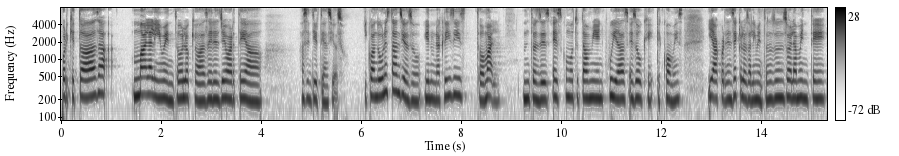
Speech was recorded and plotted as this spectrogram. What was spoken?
porque todo ese mal alimento lo que va a hacer es llevarte a, a sentirte ansioso. Y cuando uno está ansioso y en una crisis, todo mal. Entonces es como tú también cuidas eso que te comes. Y acuérdense que los alimentos no son solamente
